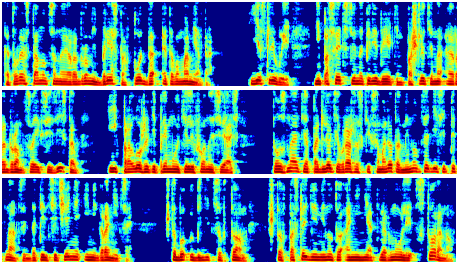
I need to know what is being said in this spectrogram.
которые останутся на аэродроме Бреста вплоть до этого момента. Если вы непосредственно перед этим пошлете на аэродром своих связистов и проложите прямую телефонную связь то узнаете о подлете вражеских самолетов минут за 10-15 до пересечения ими границы. Чтобы убедиться в том, что в последнюю минуту они не отвернули в сторону,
